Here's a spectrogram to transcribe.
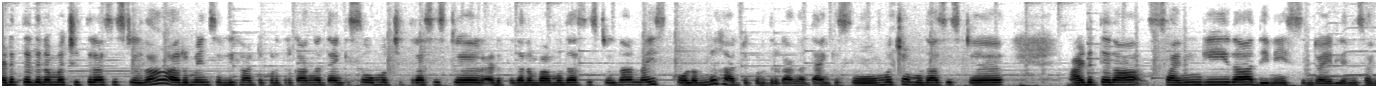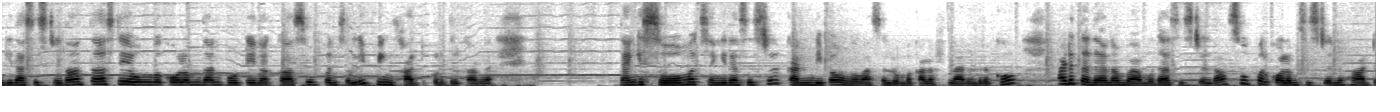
அடுத்தது நம்ம சித்ரா சிஸ்டர் தான். அருமைன்னு சொல்லி ஹார்ட் கொடுத்துருக்காங்க. Thank you so much Chitra sister அடுத்தது நம்ம அமுதா சிஸ்டர் தான். நைஸ் கோலம்னு ஹார்ட் கொடுத்துருக்காங்க. Thank you so much Amudha sister அடுத்ததா சங்கீதா தினேஷன் ரைட்லேருந்து சங்கீதா சிஸ்டர் தான். தேர்ஸ்டே உங்கள் கோலம் தான் போட்டேன் அக்கா. சூப்பர்னு சொல்லி பிங்க் ஹார்ட் கொடுத்துருக்காங்க. Thank you so much Sangeetha sister கண்டிப்பாக உங்கள் வாசல் ரொம்ப கலர்ஃபுல்லாக இருந்திருக்கும். அடுத்தது நம்ம அமுதா சிஸ்டர் தான். சூப்பர் கோலம் சிஸ்டர்னு ஹார்ட்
